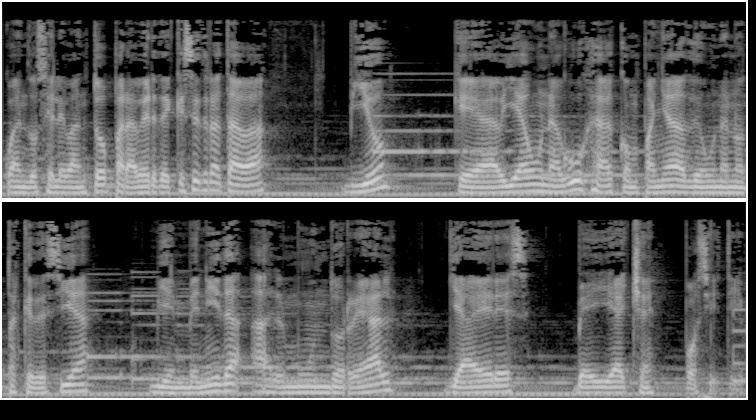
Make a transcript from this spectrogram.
Cuando se levantó para ver de qué se trataba, vio que había una aguja acompañada de una nota que decía bienvenida al mundo real, ya eres VIH positivo.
